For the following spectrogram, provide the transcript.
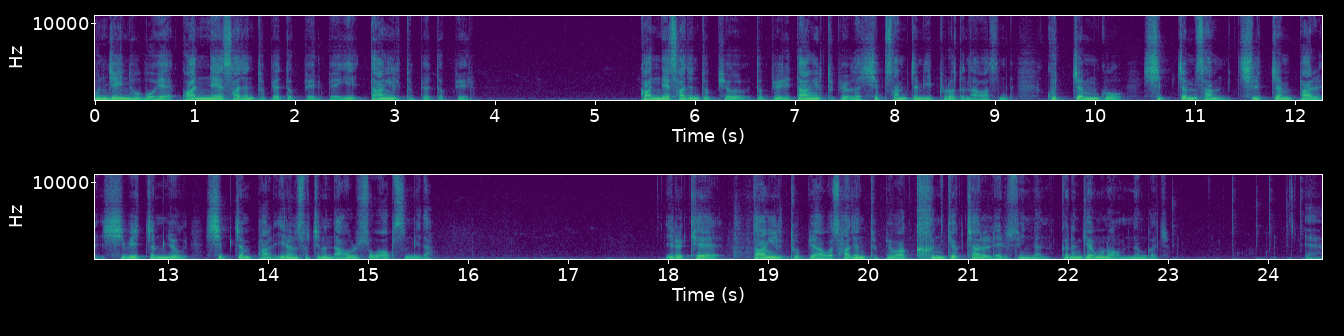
문재인 후보의 관내 사전투표 득표율 빼기 당일 투표 득표율. 관내 사전투표 득표율이 당일 투표보다 13.2%더 나왔습니다. 9.9, 10.3, 7.8, 12.6, 10.8 이런 수치는 나올 수가 없습니다. 이렇게 당일 투표하고 사전 투표와 큰 격차를 낼 수 있는 그런 경우는 없는 거죠. 예.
